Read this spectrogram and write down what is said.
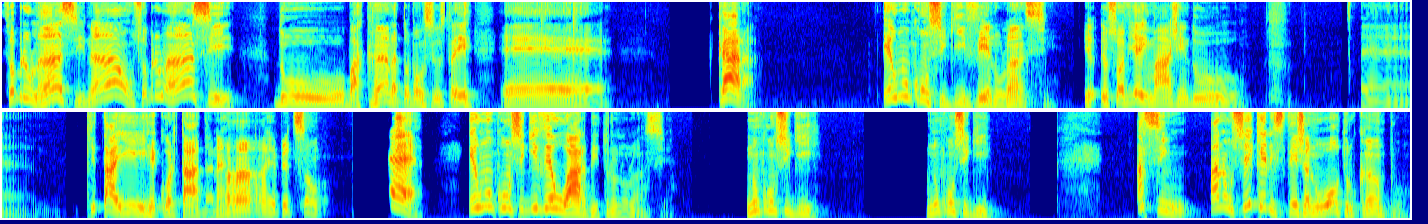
Sobre o lance. Não, sobre o lance do bacana, tomou um susto aí. É. Cara, eu não consegui ver no lance. Eu, eu só vi a imagem do. É, que tá aí recortada, né? Aham, a repetição. É. Eu não consegui ver o árbitro no lance. Não consegui. Não consegui. Assim, a não ser que ele esteja no outro campo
